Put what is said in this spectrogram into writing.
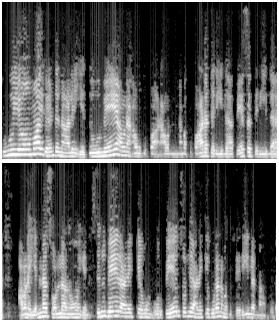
தூயோமாய் வேண்டுனாலே எதுவுமே அவனை அவனுக்கு பா- அவன் நமக்கு பாட தெரியல பேச தெரியல அவனை என்ன சொல்லணும் என் சிறு பேர் அழைக்கவும் ஒரு பேர் சொல்லி அழைக்க கூட நமக்கு தெரியலன்னா கூட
